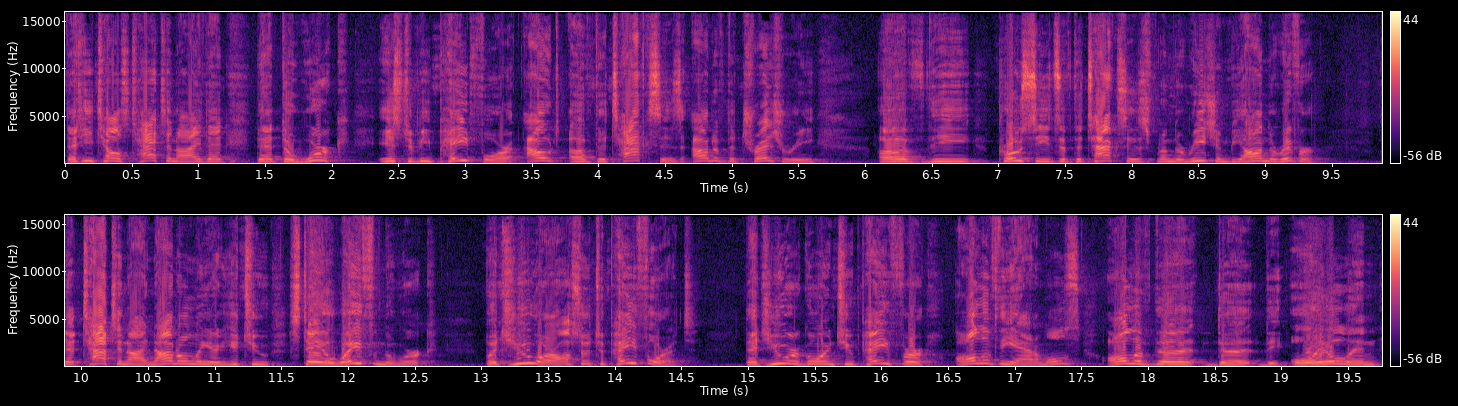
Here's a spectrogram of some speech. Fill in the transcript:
That he tells Tattenai that, that the work is to be paid for out of the taxes, out of the treasury of the proceeds of the taxes from the region beyond the river. That Tattenai, not only are you to stay away from the work, but you are also to pay for it. That you are going to pay for all of the animals, all of the, the, the oil and,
